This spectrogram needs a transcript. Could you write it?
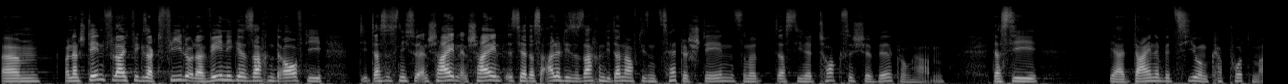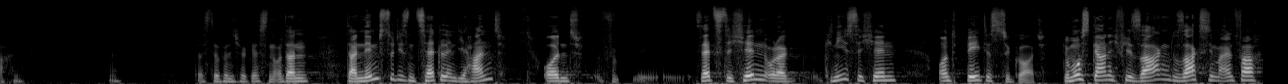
Ähm, und dann stehen vielleicht, wie gesagt, viele oder wenige Sachen drauf, die, die, das ist nicht so entscheidend. Entscheidend ist ja, dass alle diese Sachen, die dann auf diesem Zettel stehen, sondern dass die eine toxische Wirkung haben. Dass sie ja, deine Beziehung kaputt machen. Das dürfen wir nicht vergessen. Und dann, dann nimmst du diesen Zettel in die Hand und setzt dich hin oder kniest dich hin und betest zu Gott. Du musst gar nicht viel sagen, du sagst ihm einfach,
